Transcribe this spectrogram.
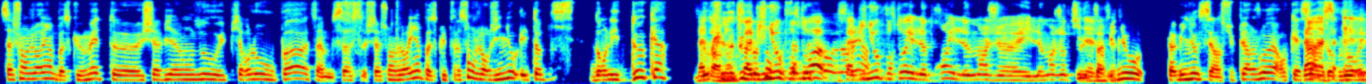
Ça change rien parce que mettre euh, Xavi Alonso et Pirlo ou pas, ça, ça, ça change rien parce que de toute façon, Jorginho est top 10 dans les deux cas. D'accord. Donc, façon, Fabinho, pour toi. Fabinho, pour toi, il le prend, il le mange, euh, il le mange au en fait. Fabinho, Fabinho, c'est un super joueur. Non, un top euh,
